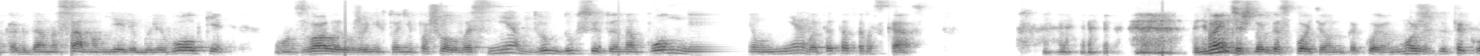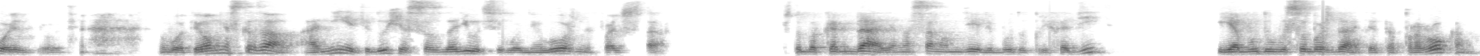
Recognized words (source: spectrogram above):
когда на самом деле были волки, Он звал, и уже никто не пошел. Во сне вдруг Дух Святой напомнил мне вот этот рассказ. Понимаете, что Господь, Он такой, Он может и такое сделать. Вот. И Он мне сказал, они, эти духи, создают сегодня ложный фальшстарт. Чтобы когда я на самом деле буду приходить, и я буду высвобождать это пророком,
